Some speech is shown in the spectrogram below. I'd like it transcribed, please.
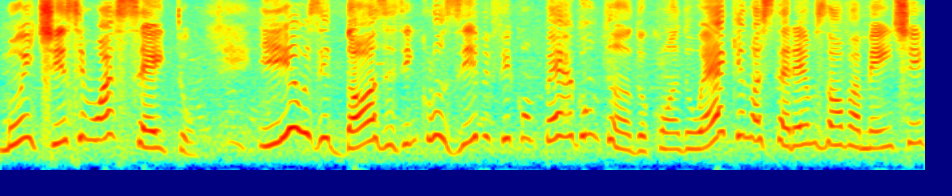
Muitíssimo aceito. E os idosos, inclusive, ficam perguntando quando é que nós teremos novamente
